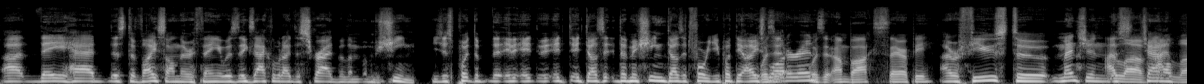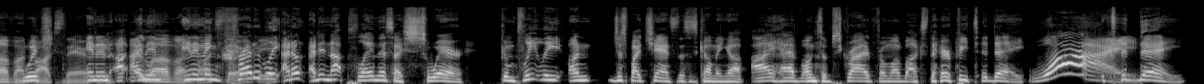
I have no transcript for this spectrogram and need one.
uh, they had this device on their thing. It was exactly what I described but a, a machine. You just put the, the it, it, it, it does it. The machine does it for you. You put the ice Was water it in. was it unbox therapy? I refuse to mention this I love- channel. I love which, Unbox Therapy. In an, uh, I in an- love in an incredibly. Therapy. I don't. I did not plan this. I swear. Completely un. Just by chance, this is coming up. I have unsubscribed from Unbox Therapy today. Why? Today,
